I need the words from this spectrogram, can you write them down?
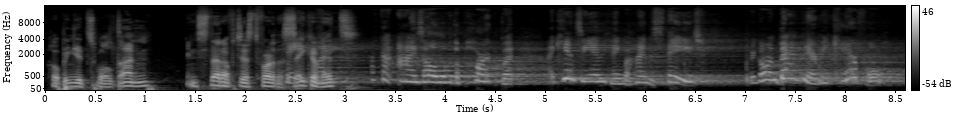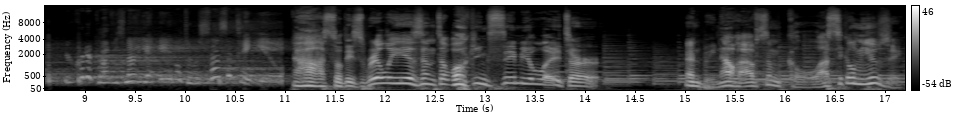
Hoping it's well done, instead of just for the sake of buddy, it. I've got eyes all over the park, but I can't see anything behind the stage. If you're going back there, be careful. Your critter cuff is not yet able to resuscitate you. Ah, so this really isn't a walking simulator. And we now have some classical music.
